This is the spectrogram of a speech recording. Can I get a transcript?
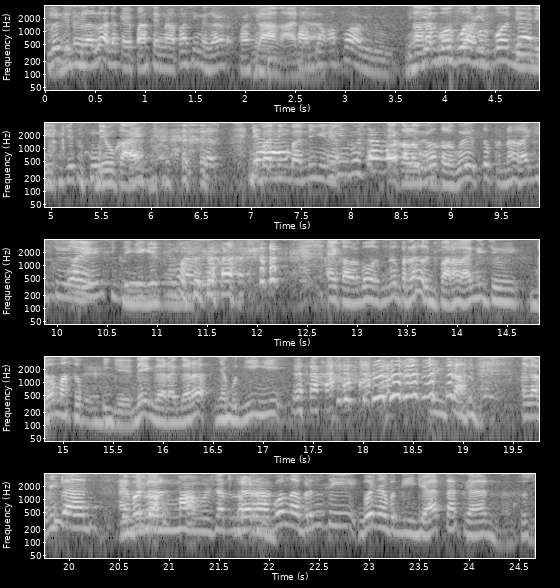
Lu di sebelah lu ada kayak pasien apa sih misalnya pasien Nggak, nggak ada. tabrak apa gitu. Enggak kan gua gua gua, gua di, Ya, di, di. UKS. Ya, Dibanding-bandingin ya. Digigit musang, Eh kalau gitu. gua kalau gua itu pernah lagi cuy. Woi, digigit musang eh kalau gua itu pernah lebih parah lagi cuy. Gua masuk IGD gara-gara nyabut gigi. Pingsan. Kagak pisan. Coba dar lemah buset lu. darah gua nggak berhenti. Gua nyabut gigi atas kan. Terus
